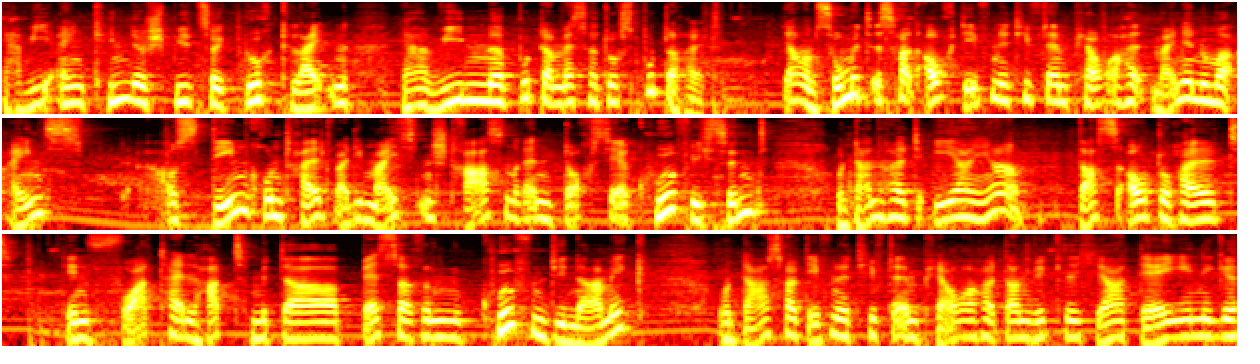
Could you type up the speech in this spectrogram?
ja, wie ein Kinderspielzeug durchgleiten. Ja, wie ein Buttermesser durchs Butter halt. Ja, und somit ist halt auch definitiv der Impero halt meine Nummer 1 aus dem Grund halt, weil die meisten Straßenrennen doch sehr kurvig sind und dann halt eher, ja, das Auto halt den Vorteil hat mit der besseren Kurvendynamik. Und da ist halt definitiv der Impero halt dann wirklich, ja, derjenige,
